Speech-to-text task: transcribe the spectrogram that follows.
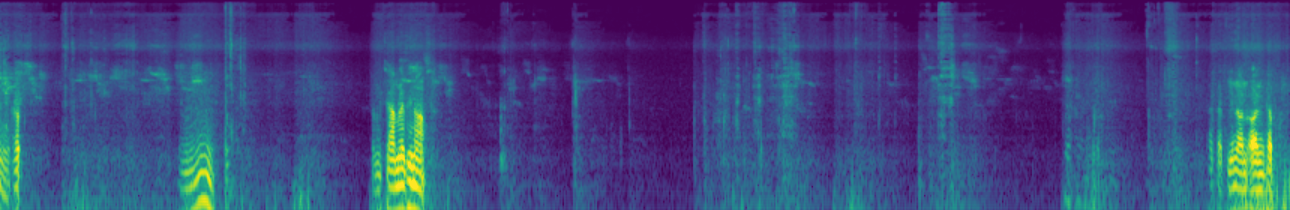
นี่ครับอืมชำๆแล้วพี่น้องผักกะทินอ่อนๆครับ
